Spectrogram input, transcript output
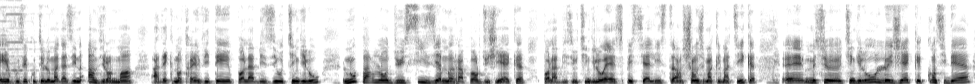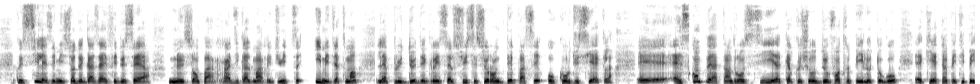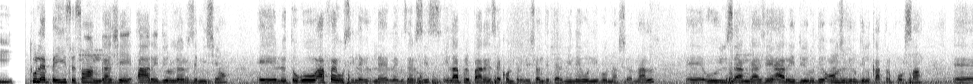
et vous écoutez le magazine Environnement avec notre invité Paul Abiziou Tingilou. Nous parlons du sixième rapport du GIEC. Paul Abiziou Tingilou est spécialiste en changement climatique. Monsieur Tingilou, le GIEC considère que si les émissions de gaz à effet de serre ne sont pas radicalement réduites immédiatement, les plus 2 degrés Celsius seront dépassés au cours du siècle. Est-ce qu'on peut attendre aussi quelque chose de votre pays, le Togo, qui est un petit pays? Tous les pays se sont engagés à réduire leurs et le Togo a fait aussi l'exercice. Il a préparé ses contributions déterminées au niveau national où il s'est engagé à réduire de 11,4%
